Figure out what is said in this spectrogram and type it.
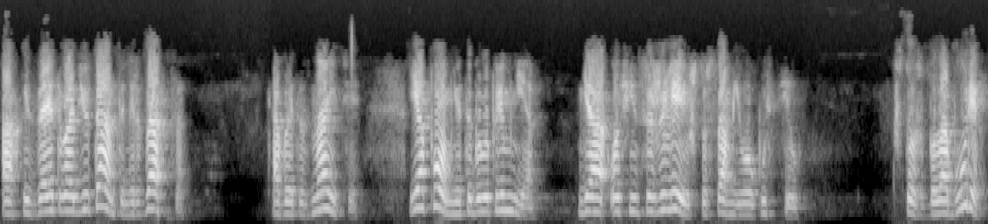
Ах, из-за этого адъютанта, мерзавца! А вы это знаете? Я помню, это было при мне. Я очень сожалею, что сам его упустил. Что ж, была буря?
